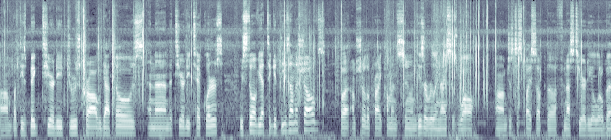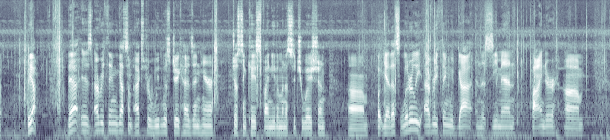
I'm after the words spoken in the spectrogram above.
Um, but these big TRD Drew's craw, we got those. And then the TRD ticklers. We still have yet to get these on the shelves but I'm sure they'll probably come in soon. These are really nice as well, um, just to spice up the Finesse TRD a little bit. But yeah, that is everything. We got some extra weedless jig heads in here, just in case if I need them in a situation. Um, but yeah, that's literally everything we've got in this Z-Man binder. Um,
